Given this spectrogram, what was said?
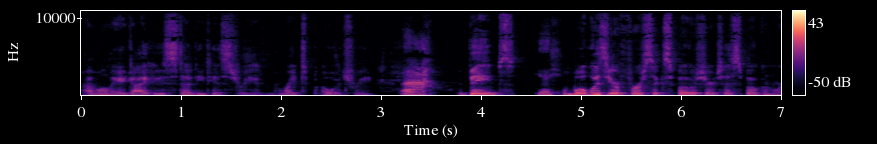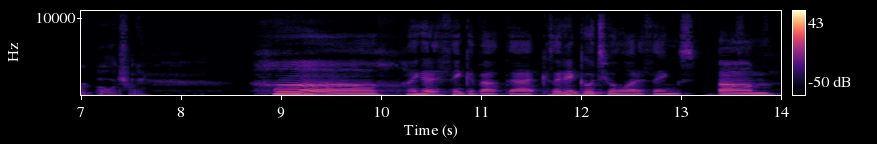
I'm only a guy who studied history and writes poetry. Ah. Babes, Yes. what was your first exposure to spoken word poetry? Huh. I gotta think about that because I didn't go to a lot of things. Um.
